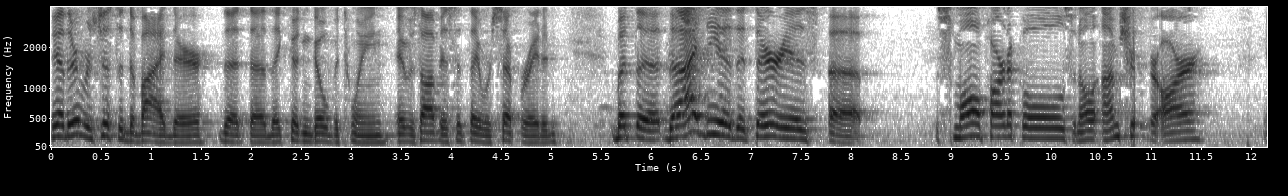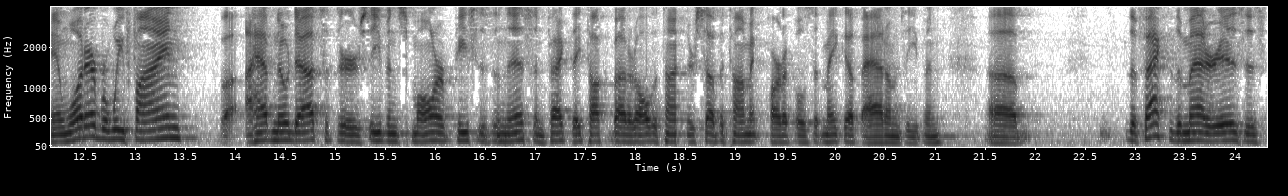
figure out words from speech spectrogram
Yeah, there was just a divide there that uh, they couldn't go between. It was obvious that they were separated. But the the idea that there is uh, small particles and all, I'm sure there are, and whatever we find, I have no doubts that there's even smaller pieces than this. In fact, they talk about it all the time. There's subatomic particles that make up atoms, even. Uh, the fact of the matter is, is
